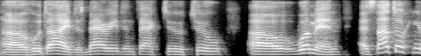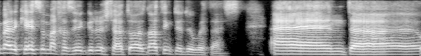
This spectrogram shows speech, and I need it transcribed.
uh, who died is married, in fact, to two uh, women. It's not talking about a case of machazir gerushato. It has nothing to do with us. And uh,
